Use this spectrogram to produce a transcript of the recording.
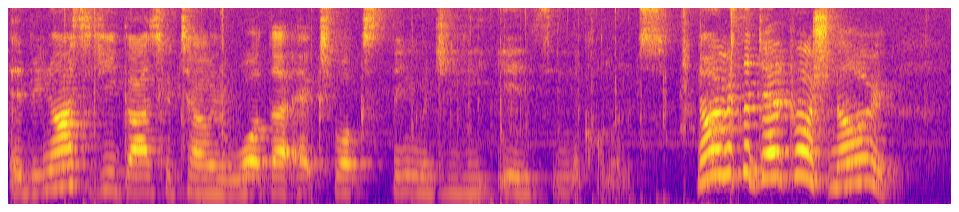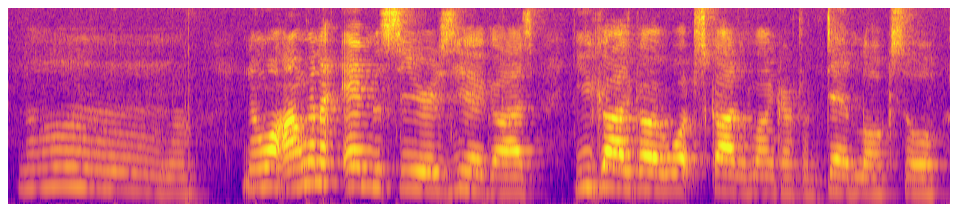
it'd be nice if you guys could tell me what that Xbox thingamajiggy is in the comments. No, Mr. Dead Push, no. No. You know what, I'm to end the series here, guys. You guys go watch SkyDoesMinecraft or Deadlox or,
